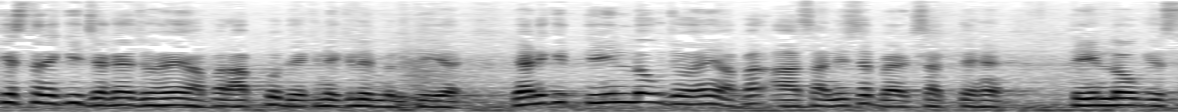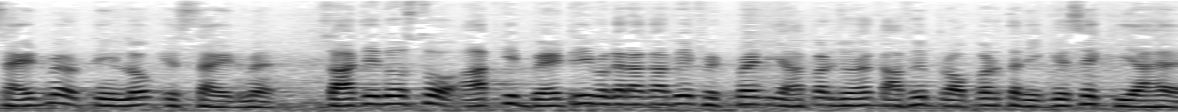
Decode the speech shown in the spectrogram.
किस तरह की जगह जो है यहाँ पर आपको देखने के लिए मिलती है। यानी कि तीन लोग जो है यहाँ पर आसानी से बैठ सकते हैं। तीन लोग इस साइड में और तीन लोग इस साइड में। साथ ही दोस्तों, आपकी बैटरी वगैरह का भी फिटमेंट यहाँ पर जो है काफ़ी प्रॉपर तरीके से किया है।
